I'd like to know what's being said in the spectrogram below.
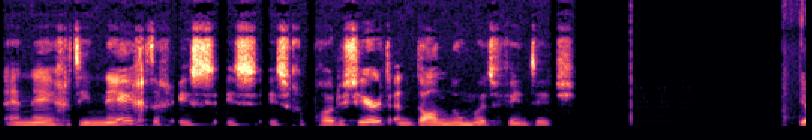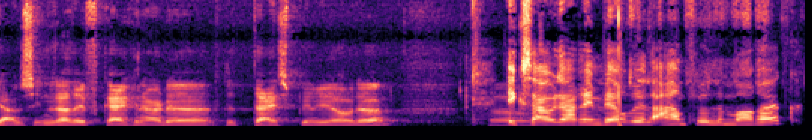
en 1990 is, is, is geproduceerd. En dan noemen we het vintage. Ja, dus inderdaad even kijken naar de, de tijdsperiode. Ik zou daarin wel willen aanvullen, Mark.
